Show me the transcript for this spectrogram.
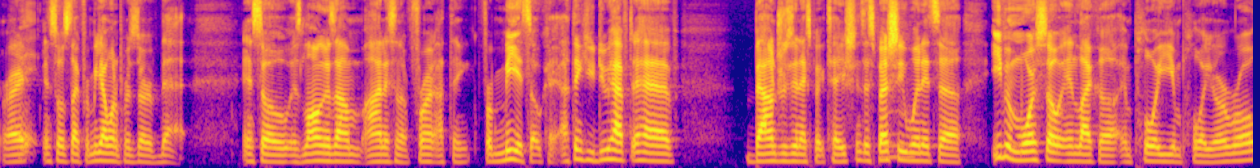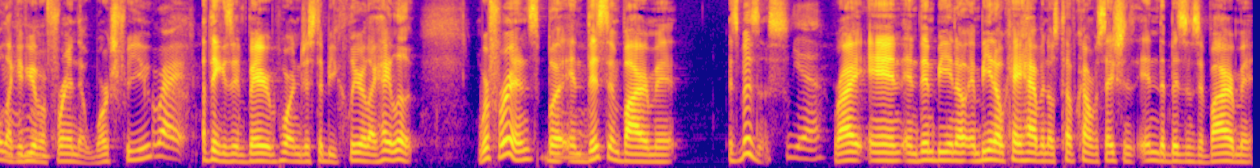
right? Facts. And so it's like for me, I want to preserve that. And so as long as I'm honest and upfront, I think for me it's okay. I think you do have to have boundaries and expectations, especially mm-hmm. when it's a even more so in like a employee employer role. Like if you have a mm-hmm. friend that works for you, Right. I think it's very important just to be clear. Like, hey, look, we're friends, but in mm-hmm. this environment, it's business Yeah. right and and then being and being okay having those tough conversations in the business environment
